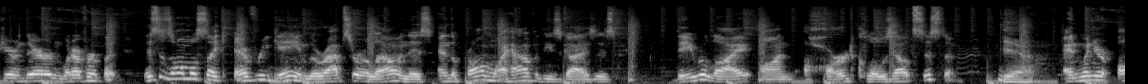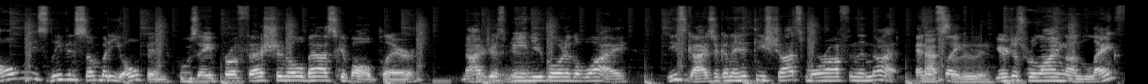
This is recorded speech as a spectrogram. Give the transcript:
here and there and whatever, but this is almost like every game the Raps are allowing this. And the problem I have with these guys is they rely on a hard closeout system. yeah. And when you're always leaving somebody open who's a professional basketball player, not They're just gonna- me and you going to the Y, these guys are going to hit these shots more often than not. And Absolutely. it's like you're just relying on length,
